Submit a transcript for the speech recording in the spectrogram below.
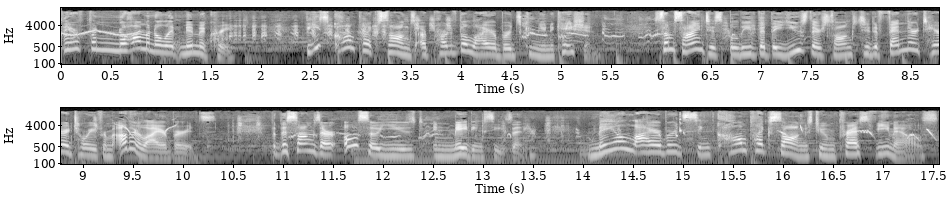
They're phenomenal at mimicry. These complex songs are part of the lyrebird's communication. Some scientists believe that they use their songs to defend their territory from other lyrebirds. But the songs are also used in mating season. Male lyrebirds sing complex songs to impress females.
